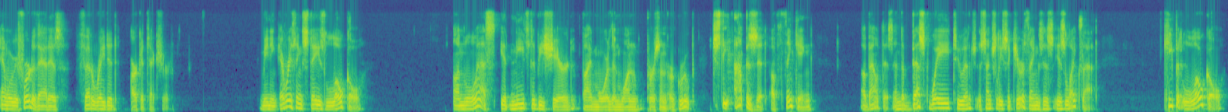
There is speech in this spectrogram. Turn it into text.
And we refer to that as federated architecture, meaning everything stays local unless it needs to be shared by more than one person or group. Just the opposite of thinking about this. And the best way to essentially secure things is, is like that. Keep it local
